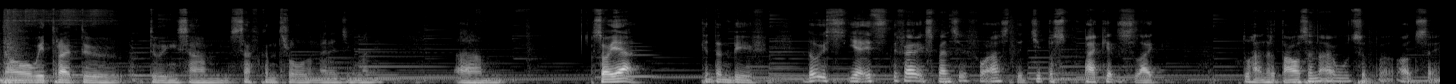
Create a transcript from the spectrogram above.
no, we try to doing some self control, managing money. Um, so yeah, Kintan beef. Though it's yeah, it's very expensive for us. The cheapest packet is like two hundred thousand. I would suppose. I would say.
